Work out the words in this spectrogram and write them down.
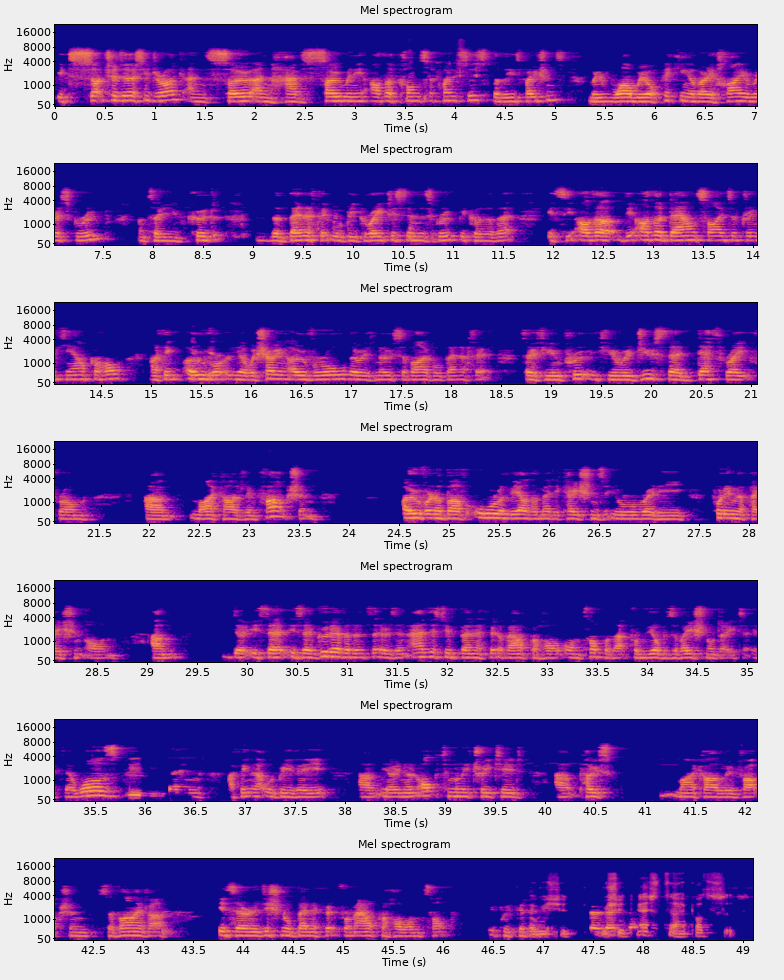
It's such a dirty drug, and so and have so many other consequences for these patients. I mean, while we are picking a very high risk group, and so you could, the benefit would be greatest in this group because of that. It's the other the other downsides of drinking alcohol. I think over, you know, we're showing overall there is no survival benefit. So if you improve, if you reduce their death rate from um, myocardial infarction, over and above all of the other medications that you're already putting the patient on. Um, is there is there good evidence that there is an additive benefit of alcohol on top of that from the observational data? If there was, mm-hmm. then I think that would be the um, you know in an optimally treated uh, post myocardial infarction survivor, is there an additional benefit from alcohol on top? If we could, we should we should test the hypothesis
